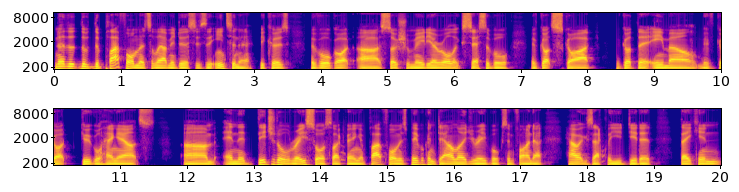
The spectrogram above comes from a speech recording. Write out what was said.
You know, the, the the platform that's allowed me to do this is the internet because we've all got uh, social media, we're all accessible. We've got Skype, we've got the email, we've got Google Hangouts. Um, and the digital resource, like being a platform, is people can download your ebooks and find out how exactly you did it. They can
